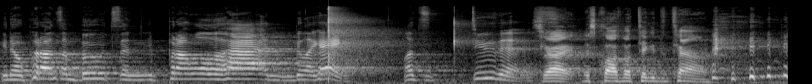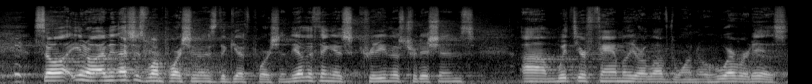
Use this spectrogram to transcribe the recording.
you know, put on some boots and you put on a little hat and be like, hey, let's do this. That's right. Miss Claus about to take it to town. so, you know, I mean, that's just one portion is the gift portion. The other thing is creating those traditions um, with your family or loved one or whoever it is.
